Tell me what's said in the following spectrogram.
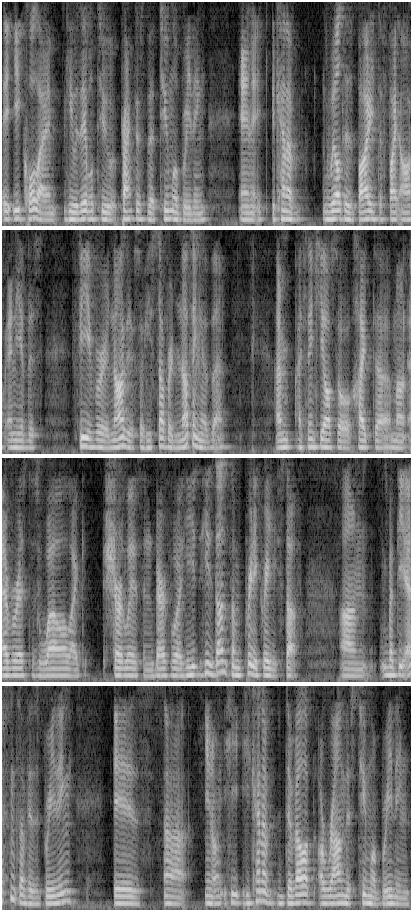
E. coli, he was able to practice the tummo breathing, and it, it kind of willed his body to fight off any of this fever and nausea. So he suffered nothing of that. I'm I think he also hiked uh, Mount Everest as well, like shirtless and barefoot. He he's done some pretty crazy stuff. Um, but the essence of his breathing is uh, you know he he kind of developed around this tummo breathing.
